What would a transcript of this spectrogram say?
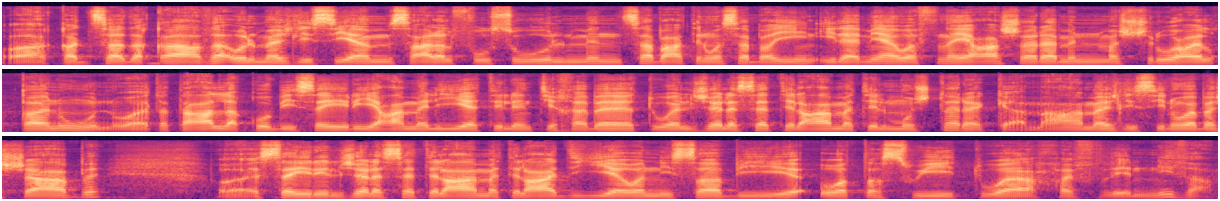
وقد صادق أعضاء المجلس أمس على الفصول من 77 إلى 112 من مشروع القانون وتتعلق بسير عمليات الانتخابات والجلسات العامة المشتركة مع مجلس نواب الشعب وسير الجلسات العامة العادية والنصاب والتصويت وحفظ النظام.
